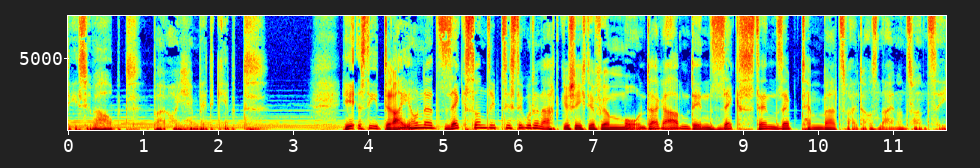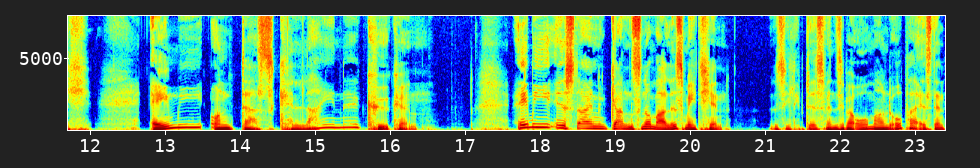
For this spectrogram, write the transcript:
die es überhaupt bei euch im Bett gibt. Hier ist die 376. Gute Nacht Geschichte für Montagabend, den 6. September 2021. Amy und das kleine Küken. Amy ist ein ganz normales Mädchen. Sie liebt es, wenn sie bei Oma und Opa ist, denn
